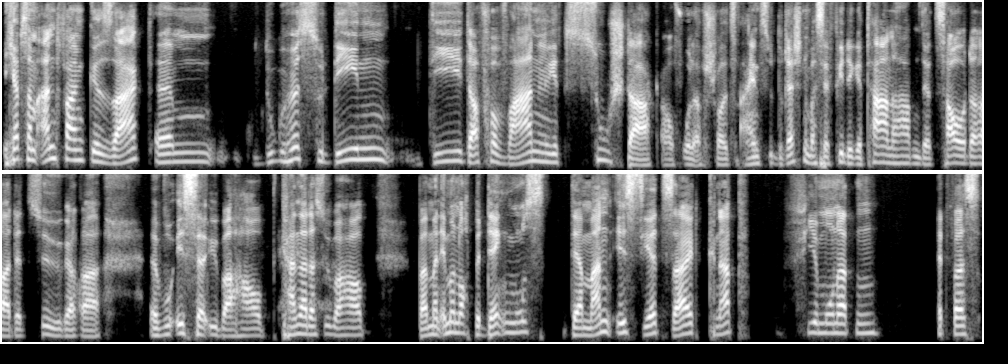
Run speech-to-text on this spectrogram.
Ich habe es am Anfang gesagt, ähm, du gehörst zu denen, die davor warnen, jetzt zu stark auf Olaf Scholz einzudreschen, was ja viele getan haben, der Zauderer, der Zögerer, äh, wo ist er überhaupt, kann er das überhaupt? Weil man immer noch bedenken muss, der Mann ist jetzt seit knapp vier Monaten etwas,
